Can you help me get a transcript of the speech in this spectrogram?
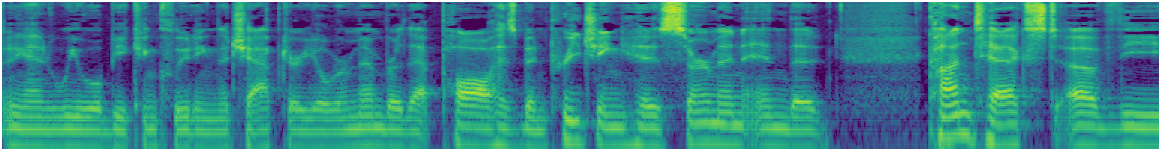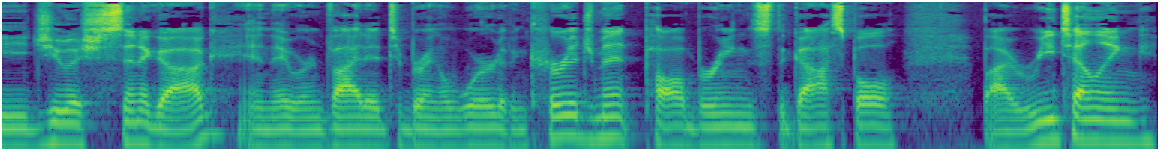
and we will be concluding the chapter. You'll remember that Paul has been preaching his sermon in the context of the Jewish synagogue, and they were invited to bring a word of encouragement. Paul brings the gospel by retelling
